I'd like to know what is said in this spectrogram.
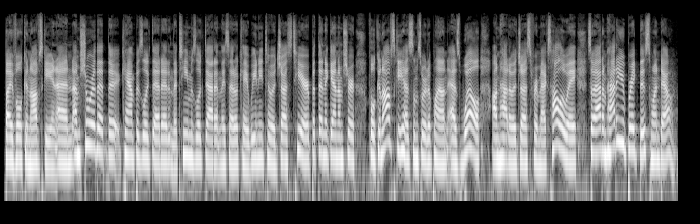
by Volkanovski, and, and I'm sure that the camp has looked at it and the team has looked at it and they said, okay, we need to adjust here. But then again, I'm sure Volkanovski has some sort of plan as well on how to adjust for Max Holloway. So, Adam, how do you break this one down?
